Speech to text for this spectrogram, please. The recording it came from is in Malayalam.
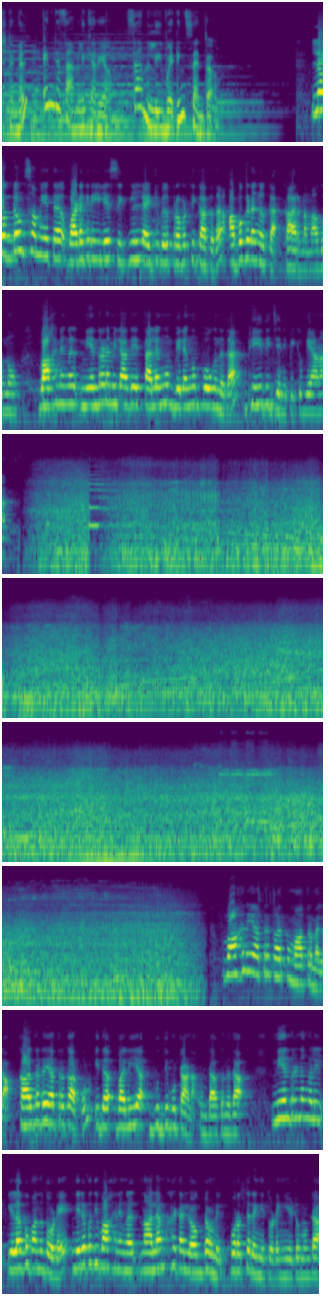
ഇഷ്ടങ്ങൾ എന്റെ ഫാമിലിക്ക് അറിയാം ഫാമിലി വെഡിംഗ് സെന്റർ ലോക്ക്ഡൌൺ സമയത്ത് വടകരയിലെ സിഗ്നൽ ലൈറ്റുകൾ പ്രവർത്തിക്കാത്തത് അപകടങ്ങൾക്ക് കാരണമാകുന്നു. വാഹനങ്ങൾ നിയന്ത്രണമില്ലാതെ തലങ്ങും വിലങ്ങും പോകുന്നത് ഭീതി ജനിപ്പിക്കുകയാണ്. വാഹനയാത്രക്കാർക്ക് മാത്രമല്ല കാൽനടയാത്രക്കാർക്കും ഇത് വലിയ ബുദ്ധിമുട്ടാണ് ഉണ്ടാക്കുന്നത്. നിയന്ത്രണങ്ങളിൽ ഇളവ് വന്നതോടെ നിരവധി വാഹനങ്ങൾ നാലാം ഘട്ട ലോക്ഡൌണിൽ പുറത്തിറങ്ങി തുടങ്ങിയിട്ടുമുണ്ട്.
